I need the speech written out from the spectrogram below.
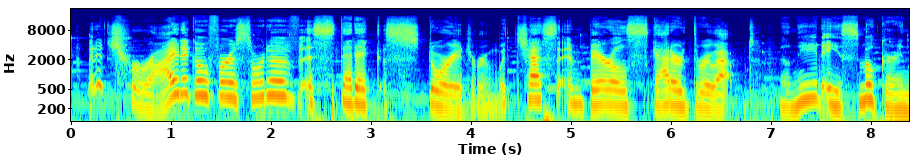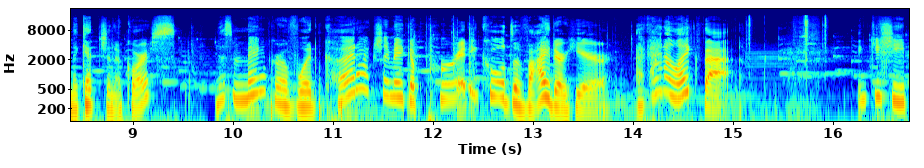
I'm gonna try to go for a sort of aesthetic storage room with chests and barrels scattered throughout. We'll need a smoker in the kitchen, of course. This mangrove wood could actually make a pretty cool divider here. I kind of like that. Thank you, sheep.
